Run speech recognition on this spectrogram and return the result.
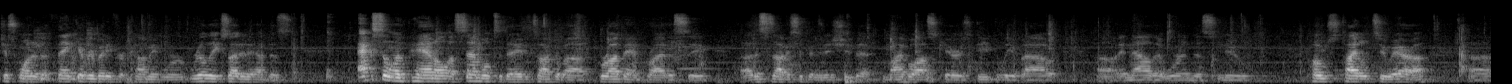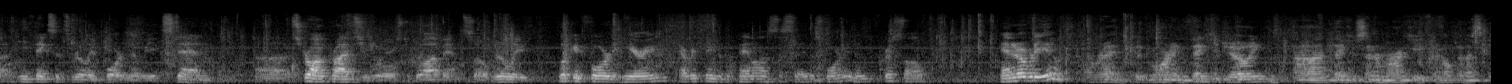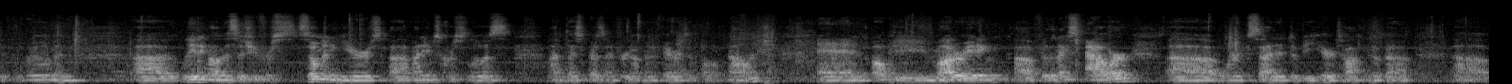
just wanted to thank everybody for coming. We're really excited to have this excellent panel assembled today to talk about broadband privacy. Uh, This has obviously been an issue that my boss cares deeply about, uh, and now that we're in this new post-Title II era, uh, he thinks it's really important that we extend uh, strong privacy rules to broadband. So really looking forward to hearing everything that the panel has to say this morning, and Chris, I'll hand it over to you. All right, good morning. Thank you, Joey, uh, thank you, Senator Markey, for helping us get the room and uh, leading on this issue for so many years. Uh, My name is Chris Lewis. I'm Vice President for Government Affairs and Public Knowledge, and I'll be moderating uh, for the next hour. Uh, We're excited to be here talking about uh,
